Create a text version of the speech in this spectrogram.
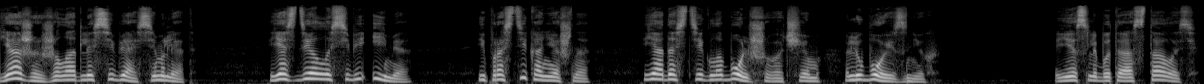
Я же жила для себя семь лет. Я сделала себе имя. И прости, конечно, я достигла большего, чем любой из них. Если бы ты осталась,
